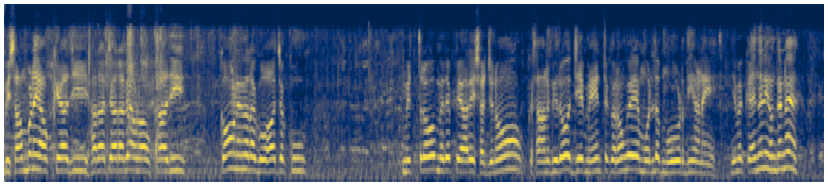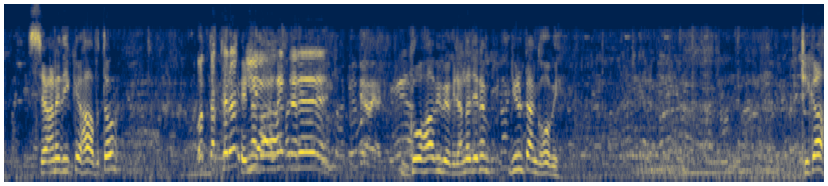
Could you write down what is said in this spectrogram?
ਵੀ ਸਾਹਮਣੇ ਔਖਿਆ ਜੀ ਹਰਾ ਚਾਰਾ ਲਿਆਉਣਾ ਔਖਾ ਜੀ। ਕੌਣ ਇਹਨਾਂ ਦਾ ਗੋਹਾ ਚੱਕੂ? ਮਿੱਤਰੋ ਮੇਰੇ ਪਿਆਰੇ ਸੱਜਣੋ ਕਿਸਾਨ ਵੀਰੋ ਜੇ ਮਿਹਨਤ ਕਰੋਗੇ ਮੁੱਲ ਮੋੜਦੀਆਂ ਨੇ। ਜਿਵੇਂ ਕਹਿੰਦੇ ਨਹੀਂ ਹੁੰਦੇ ਨੇ ਸਿਆਣੇ ਦੀ ਕਹਾਵਤ ਉਹ ਤੱਕਰ ਕੀ ਹਾਲ ਤੇਰੇ? ਗੋਹਾ ਵੀ ਵਿਕ ਜਾਂਦਾ ਜਿਹਨੇ ਜਿਹਨੂੰ ਟੰਗ ਹੋਵੇ। ਠੀਕ ਆ?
